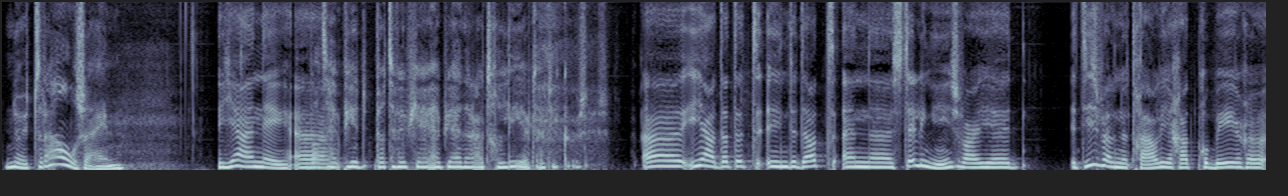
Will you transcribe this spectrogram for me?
neutraal zijn. Ja en nee. eh, wat heb, je, wat heb, je, heb jij daaruit geleerd uit die cursus? Eh, ja, dat het inderdaad een stelling is waar je. Het is wel neutraal. Je gaat proberen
